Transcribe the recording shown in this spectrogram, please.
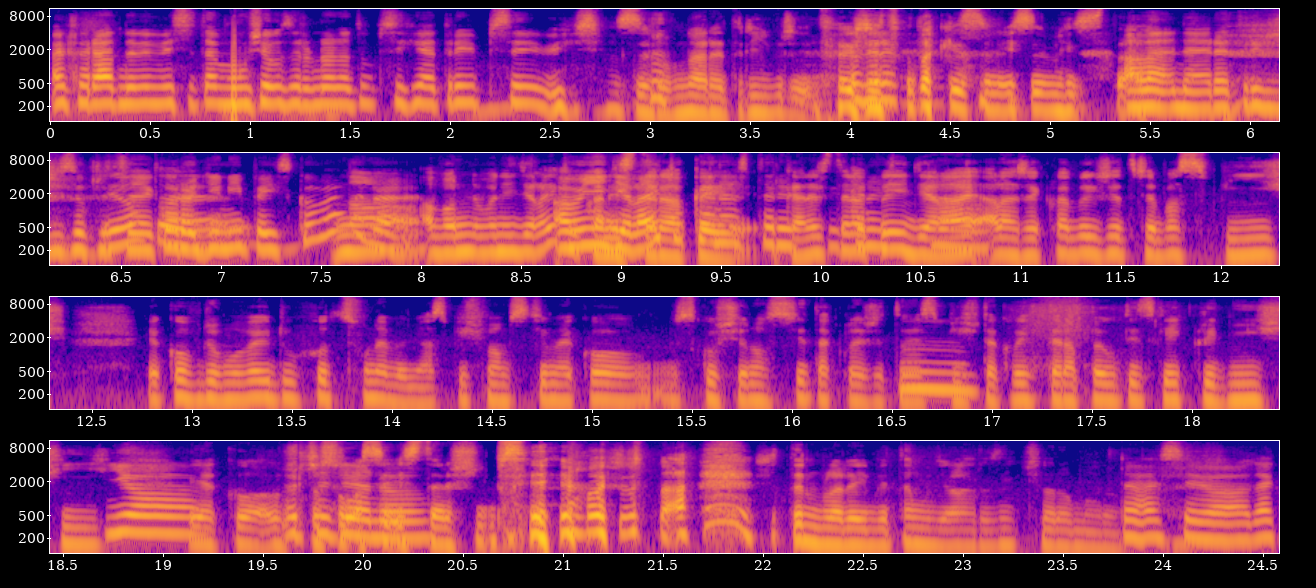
Akorát nevím, jestli tam můžou zrovna na tu psychiatrii psy, víš. Zrovna retrievři, takže to taky si nejsem jistá. Ale ne, retrievři jsou přece Jo, jako je- rodinný pejskové, No, ne? a on, oni dělají A tu oni dělají tu kanisterapii. kanisterapii, Kanisterapii kanis- dělají, no. ale řekla bych, že třeba spíš jako v domovech důchodců, nevím, já spíš mám s tím jako zkušenosti takhle, že to je Hmm. spíš v takových terapeutických, klidnějších, Jo, jako, a už to jsou asi ano. i starší psy možná, že ten mladý by tam udělal hrozný čoromoro. to asi jo, tak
